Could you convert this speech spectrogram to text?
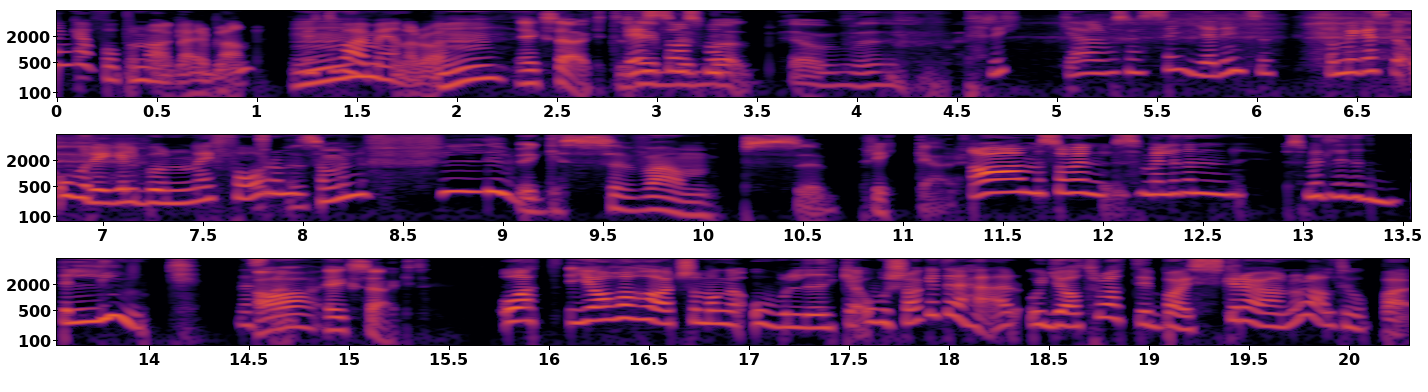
man kan få på naglar ibland. Vet du vad jag menar då? Mm, exakt. Det är som små- bara- Prickar, vad ska jag säga? Det är inte, de är ganska oregelbundna i form. som en flugsvampsprickar. Ja, men som, en, som, en liten, som ett litet blink nästan. Ja, exakt. Och att Jag har hört så många olika orsaker till det här och jag tror att det bara är skrönor alltihopa.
